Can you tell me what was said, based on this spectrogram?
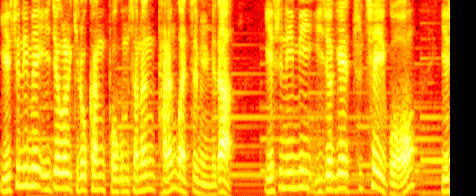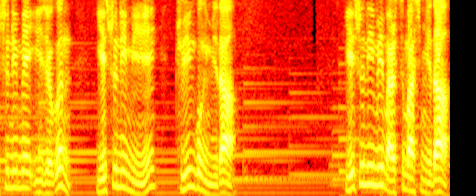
예수님의 이적을 기록한 복음서는 다른 관점입니다. 예수님이 이적의 주체이고 예수님의 이적은 예수님이 주인공입니다. 예수님이 말씀하십니다.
